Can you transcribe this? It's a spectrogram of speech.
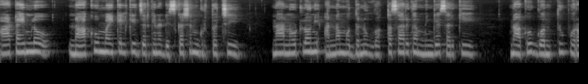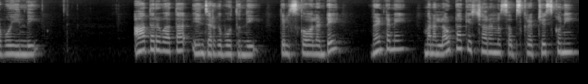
ఆ టైంలో నాకు మైకేల్కి జరిగిన డిస్కషన్ గుర్తొచ్చి నా నోట్లోని అన్నం ముద్దను ఒక్కసారిగా మింగేసరికి నాకు గొంతు పొరబోయింది. ఆ తర్వాత ఏం జరగబోతుంది తెలుసుకోవాలంటే వెంటనే మన లవ్ టాకీస్ ఛానల్ను సబ్స్క్రైబ్ చేసుకొని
